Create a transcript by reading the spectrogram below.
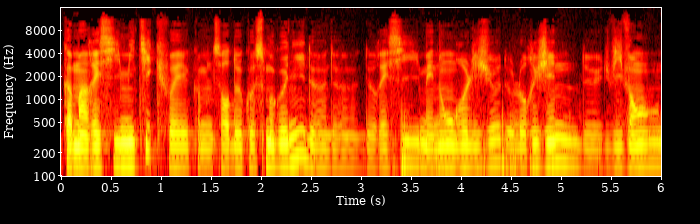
comme un récit mythique, voyez, comme une sorte de cosmogonie, de, de, récit, mais non religieux, de l'origine, du vivant.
